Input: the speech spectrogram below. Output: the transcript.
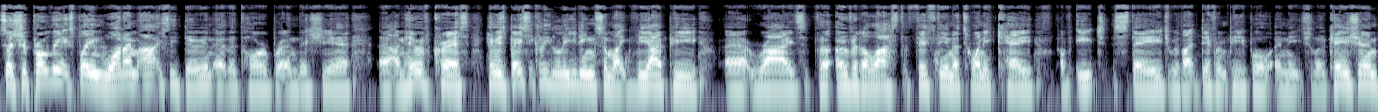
So I should probably explain what I'm actually doing at the Tour of Britain this year. Uh, I'm here with Chris, who is basically leading some like VIP uh, rides for over the last 15 or 20k of each stage with like different people in each location.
